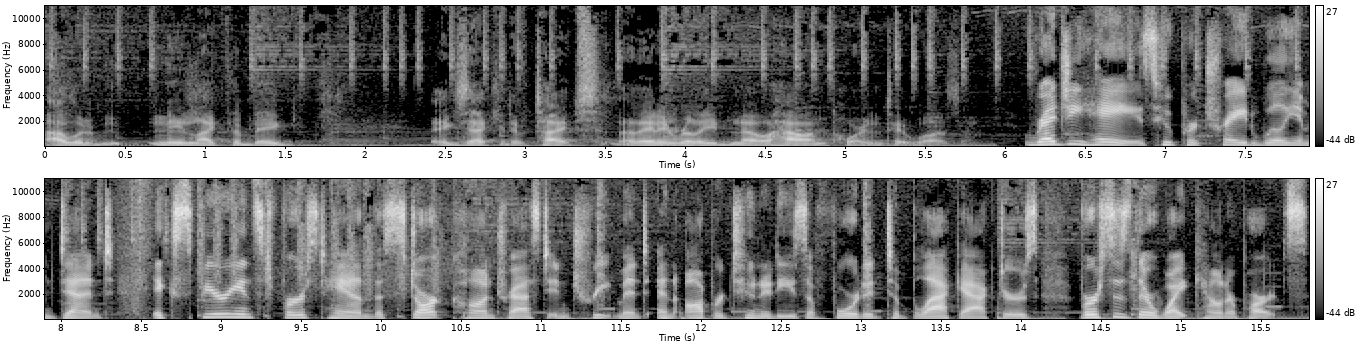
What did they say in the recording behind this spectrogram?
I would mean like the big executive types. They didn't really know how important it was. Reggie Hayes, who portrayed William Dent, experienced firsthand the stark contrast in treatment and opportunities afforded to black actors versus their white counterparts.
